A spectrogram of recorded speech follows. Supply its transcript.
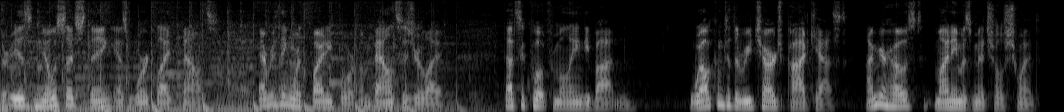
There is no such thing as work life balance. Everything worth fighting for unbalances your life. That's a quote from Alain de Botton. Welcome to the Recharge Podcast. I'm your host. My name is Mitchell Schwent.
